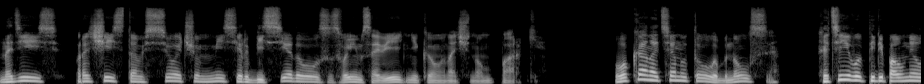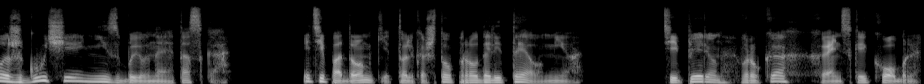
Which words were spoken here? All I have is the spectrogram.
надеясь прочесть там все, о чем мессер беседовал со своим советником в ночном парке. Лука натянуто улыбнулся, хотя его переполняла жгучая, неизбывная тоска. Эти подонки только что продали Тео Мио. Теперь он в руках ханьской кобры.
